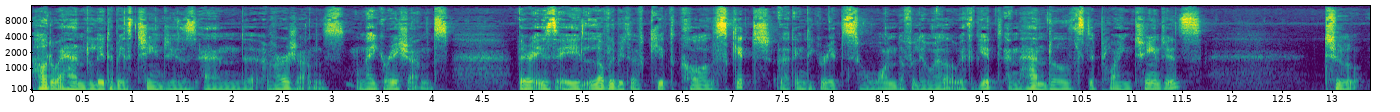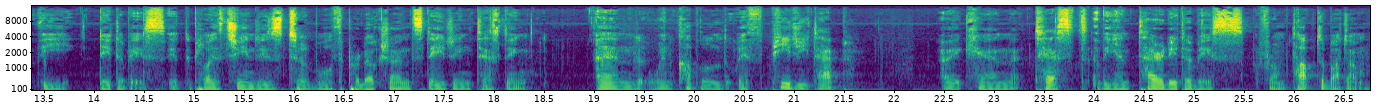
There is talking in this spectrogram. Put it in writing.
How do I handle database changes and uh, versions, migrations? There is a lovely bit of kit called Sqitch that integrates wonderfully well with Git and handles deploying changes to the database. It deploys changes to both production, staging, testing, and when coupled with pgtap, I can test the entire database from top to bottom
